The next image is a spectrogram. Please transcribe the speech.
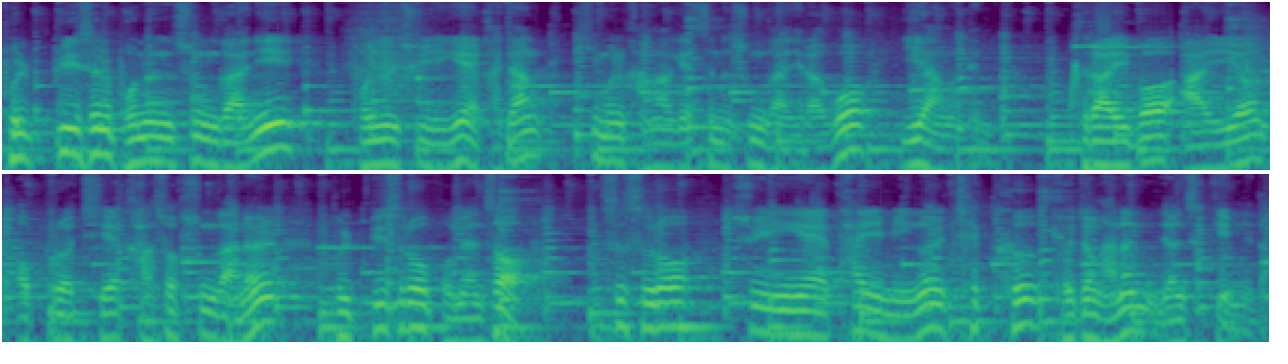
불빛을 보는 순간이 본인 스윙에 가장 힘을 강하게 쓰는 순간이라고 이해하면 됩니다. 드라이버, 아이언, 어프로치의 가속 순간을 불빛으로 보면서 스스로 스윙의 타이밍을 체크, 교정하는 연습기입니다.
